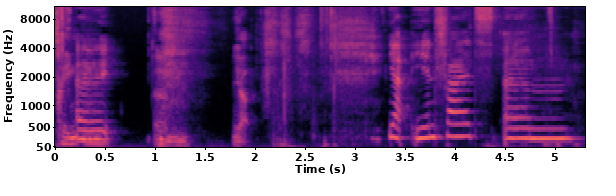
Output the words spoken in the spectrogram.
Trinken. Äh, ähm, ja. Ja, jedenfalls, ähm,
